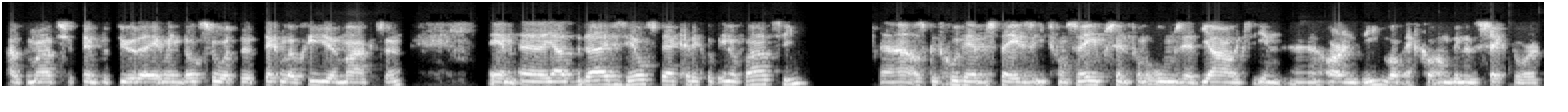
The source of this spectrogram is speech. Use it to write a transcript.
automatische temperatuurregeling, dat soort technologieën maken ze. En uh, ja, het bedrijf is heel sterk gericht op innovatie. Uh, als ik het goed heb, besteden ze iets van 7% van de omzet jaarlijks in uh, RD, wat echt gewoon binnen de sector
